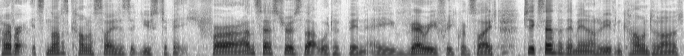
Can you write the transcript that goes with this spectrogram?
However, it's not as common a sight as it used to be. For our ancestors, that would have been a very frequent sight, to the extent that they may not have even commented on it.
